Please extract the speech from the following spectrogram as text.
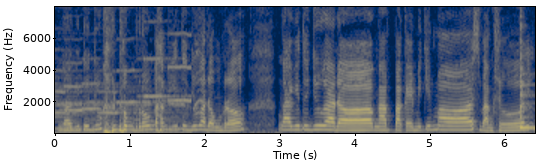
Nggak gitu juga dong bro, nggak gitu juga dong bro Nggak gitu juga dong, ngapa pakai Mickey Mouse Bang Sul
